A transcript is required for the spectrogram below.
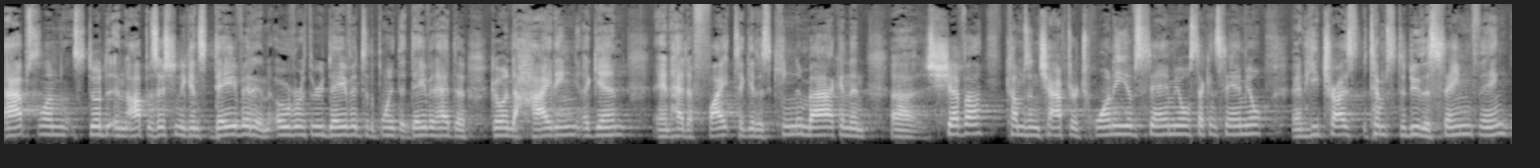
Absalom stood in opposition against David and overthrew David to the point that David had to go into hiding again and had to fight to get his kingdom back. And then uh, Sheva comes in chapter 20 of Samuel, 2 Samuel, and he tries, attempts to do the same thing.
